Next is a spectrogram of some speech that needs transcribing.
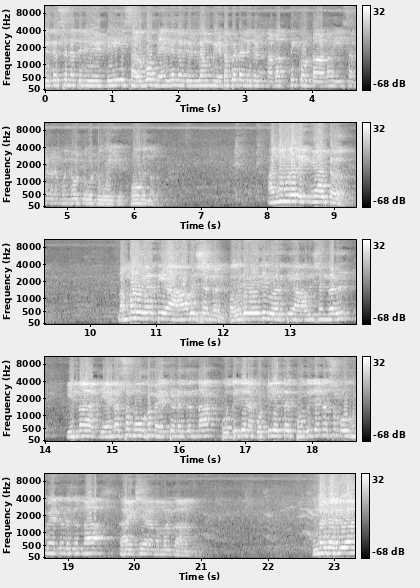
വികസനത്തിന് വേണ്ടി സർവ മേഖലകളിലും ഇടപെടലുകൾ നടത്തിക്കൊണ്ടാണ് ഈ സംഘടന മുന്നോട്ട് കൊണ്ടുപോയി പോകുന്നത്. അന്നു മുതൽ ഇങ്ങോട്ട് നമ്മൾ ഉയർത്തിയ ആവശ്യങ്ങൾ പൗരവേദി ഉയർത്തിയ ആവശ്യങ്ങൾ ഇന്ന് ജനസമൂഹം ഏറ്റെടുക്കുന്ന പൊതുജന കൊട്ടിയത്തെ പൊതുജന സമൂഹം ഏറ്റെടുക്കുന്ന കാഴ്ചയാണ് നമ്മൾ കാണുന്നത്. നിങ്ങൾക്കറിയാം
